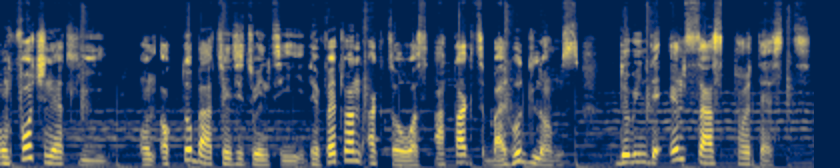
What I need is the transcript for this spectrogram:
Unfortunately, on October 2020, the veteran actor was attacked by hoodlums during the EndSARS protests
